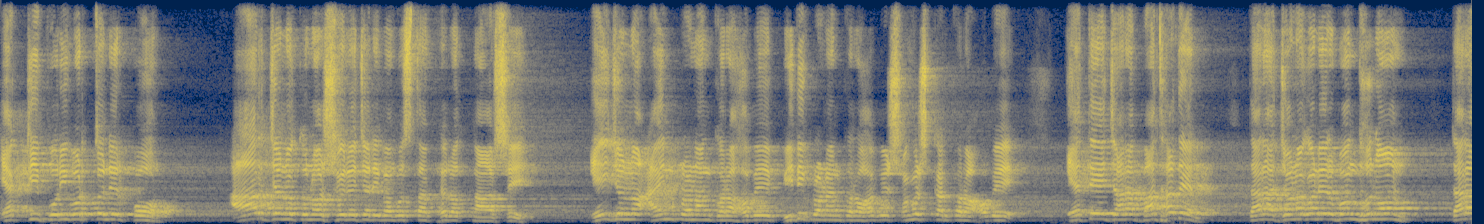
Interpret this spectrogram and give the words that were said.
একটি পরিবর্তনের পর আর যেন কোনো স্বৈরাচারী ব্যবস্থা ফেরত না আসে। এই জন্য আইন প্রণয়ন করা হবে, বিধি প্রণয়ন করা হবে, সংস্কার করা হবে। এতে যারা বাধা দেন, তারা জনগণের বন্ধু নন, তারা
